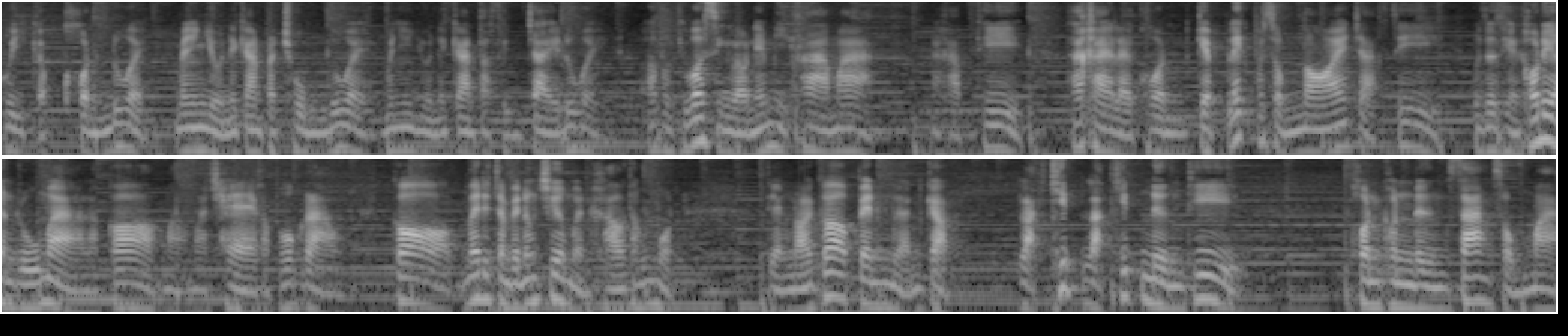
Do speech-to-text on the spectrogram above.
คุยกับคนด้วย มันยังอยู่ในการประชุมด้วย มันยังอยู่ในการตัดสินใจด้วยผมคิดว่าสิ่งเหล่านี้มีค่ามากนะครับที่ถ้าใครหลายคนเก็บเล็กผสมน้อยจากที่คุณเสถียรเขาเรียนรู้มาแล้วก็มามาแชร์กับพวกเรา ก็ไม่ได้จำเป็นต้องเชื่อเหมือนเขาทั้งหมด อย่างน้อยก็เป็นเหมือนกับหลักคิดหลักคิดหนึ่งที่คนคนหนึ่งสร้างสมมา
